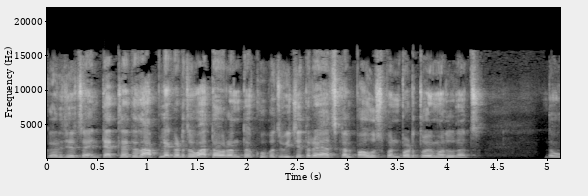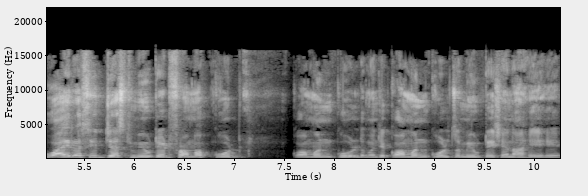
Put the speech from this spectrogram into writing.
गरजेचं आहे. त्यातल्या त्यात आपल्याकडचं वातावरण तर खूपच विचित्र आहे. आजकाल पाऊस पण पडतो आहे मधूनच. The virus is just muted from a cold common cold म्हणजे कॉमन कोल्डचं म्युटेशन आहे हे.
